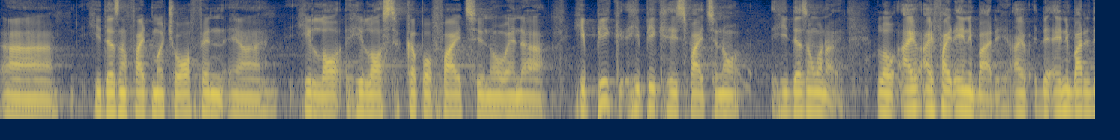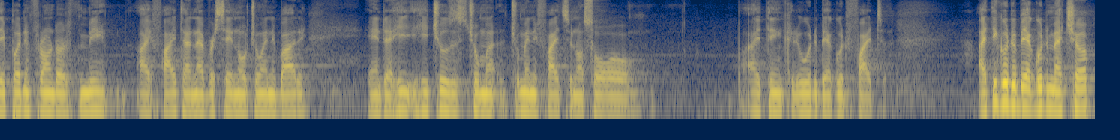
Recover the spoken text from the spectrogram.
uh, he doesn't fight much often. Uh, he lost he lost a couple of fights, you know, and uh, he pick he pick his fights. You know, he doesn't want to. Look, I, I fight anybody. I, anybody they put in front of me, I fight. I never say no to anybody, and uh, he he chooses too, ma- too many fights. You know, so I think it would be a good fight. I think it would be a good matchup,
